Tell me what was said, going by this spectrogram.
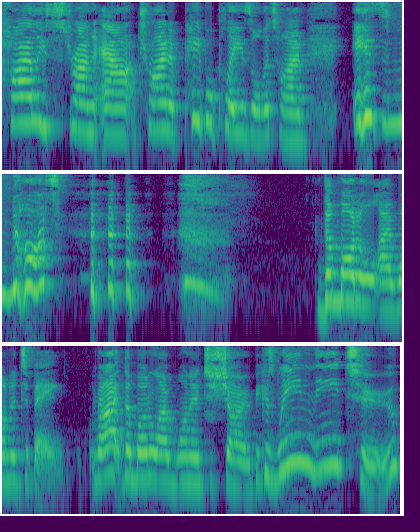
highly strung out, trying to people please all the time is not. the model I wanted to be, right? The model I wanted to show because we need to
